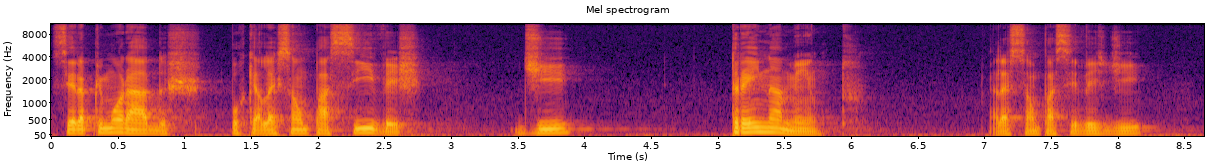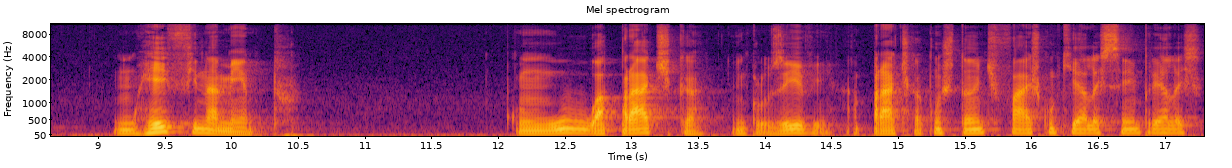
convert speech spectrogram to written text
ser aprimoradas porque elas são passíveis de treinamento. Elas são passíveis de um refinamento. Com a prática, inclusive, a prática constante faz com que elas sempre elas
